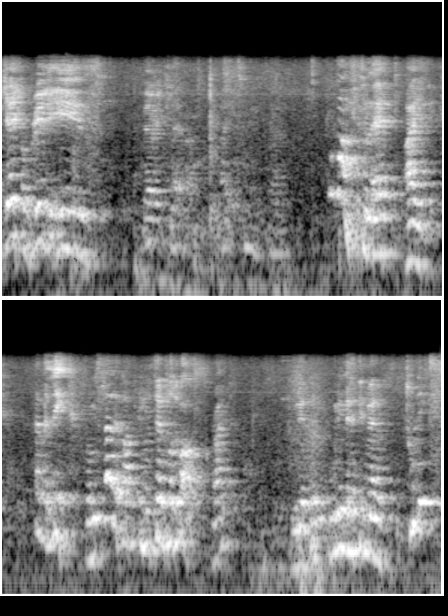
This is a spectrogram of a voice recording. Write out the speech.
Jacob really is very clever, He wants to let Isaac have a lick from his lollipop in return for the box, right? We let him have two licks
